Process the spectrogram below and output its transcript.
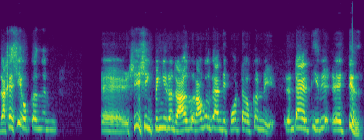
ரகசிய ஒப்பந்தம் ஷி ஜின்பிங்குடன் ராகு ராகுல் காந்தி போட்ட ஒப்பந்தம் ரெண்டாயிரத்தி இரு எட்டில்.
